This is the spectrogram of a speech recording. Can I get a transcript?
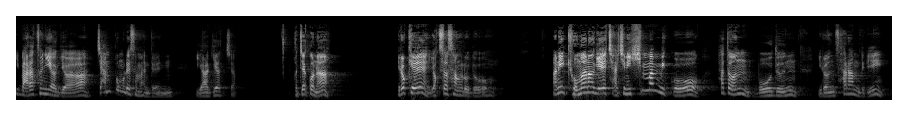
이 마라톤 이야기와 짬뽕을 해서 만든 이야기였죠. 어쨌거나 이렇게 역사상으로도 아니 교만하게 자신의 힘만 믿고 하던 모든 이런 사람들이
